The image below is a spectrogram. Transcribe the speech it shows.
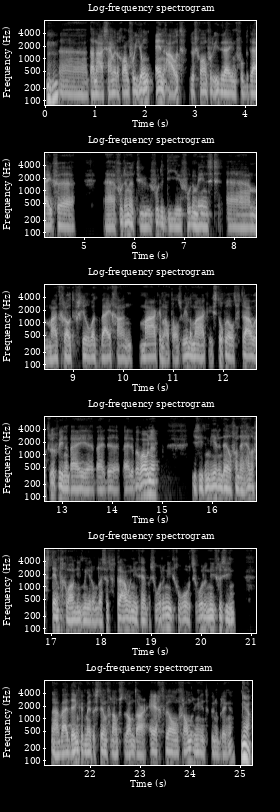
Mm -hmm. uh, daarnaast zijn we er gewoon voor jong en oud. Dus gewoon voor iedereen, voor bedrijven, uh, voor de natuur, voor de dier, voor de mens. Uh, maar het grote verschil wat wij gaan maken, althans willen maken, is toch wel het vertrouwen terugwinnen bij, uh, bij, de, bij de bewoner. Je ziet een merendeel van de helft stemt gewoon niet meer omdat ze het vertrouwen niet hebben. Ze worden niet gehoord, ze worden niet gezien. Nou, wij denken met de stem van Amsterdam daar echt wel een verandering in te kunnen brengen. Ja.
